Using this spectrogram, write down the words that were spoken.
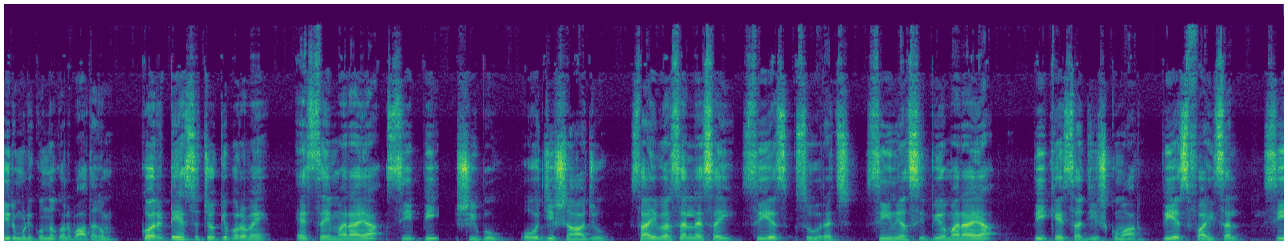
തിരുമുടിക്കുന്ന കൊലപാതകം. കൊരട്ടി എസ് എച്ച് പുറമെ എസ് ഐമാരായ C P Shibu O G Shaju cyber cell S I C S Sooraj senior C P ഒമാരായ P K Sajeesh Kumar P S Faisal C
